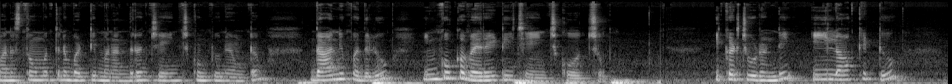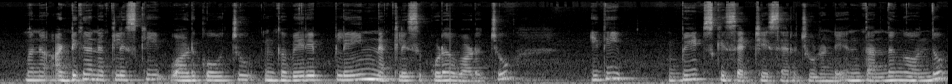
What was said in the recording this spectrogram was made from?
మన స్తోమతను బట్టి మనందరం చేయించుకుంటూనే ఉంటాం. దాని బదులు ఇంకొక వెరైటీ చేయించుకోవచ్చు. ఇక్కడ చూడండి ఈ లాకెట్ మన అడ్డిగా నెక్లెస్కి వాడుకోవచ్చు ఇంకా వేరే ప్లెయిన్ నెక్లెస్ కూడా వాడచ్చు. ఇది బీట్స్కి సెట్ చేశారు చూడండి. ఎంత అందంగా ఉందో.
